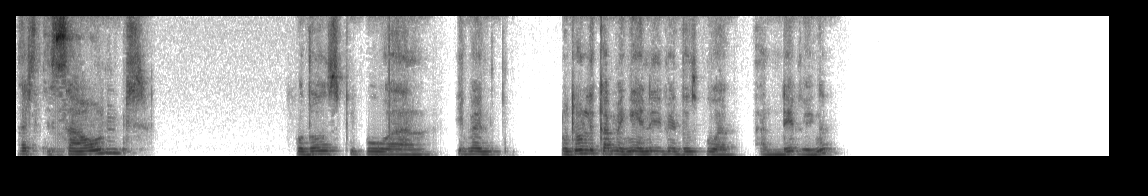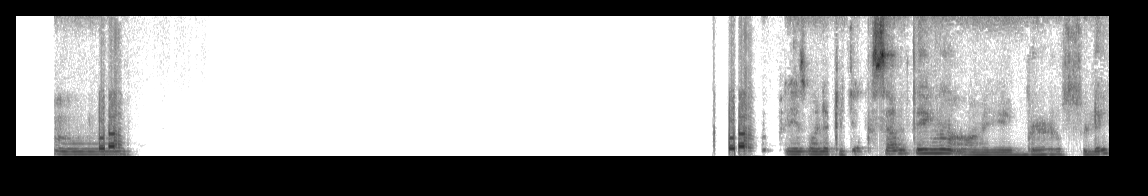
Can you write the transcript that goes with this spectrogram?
That's the sound for those people who are even not only coming in, even those who are, are leaving. Um, I just wanted to check something briefly.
